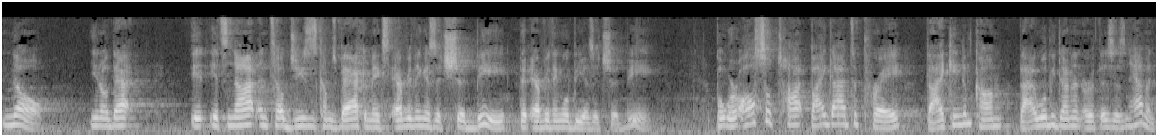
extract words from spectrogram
No. You know, that it, it's not until Jesus comes back and makes everything as it should be that everything will be as it should be. But we're also taught by God to pray, Thy kingdom come, Thy will be done on earth as is in heaven.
